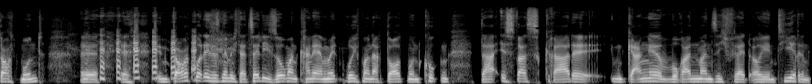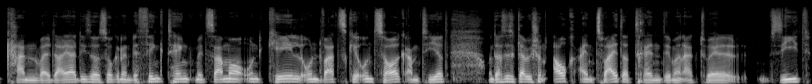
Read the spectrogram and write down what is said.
Dortmund. Äh, äh, in Dortmund ist es nämlich tatsächlich so, man kann ja ruhig mal nach Dortmund gucken. Da ist was gerade im Gange, woran man sich vielleicht orientieren kann, weil da ja dieser sogenannte Think Tank mit Sammer und Kehl und Watzke und Zorg amtiert. Und das ist, glaube ich, schon auch ein zweiter Trend, den man aktuell sieht,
